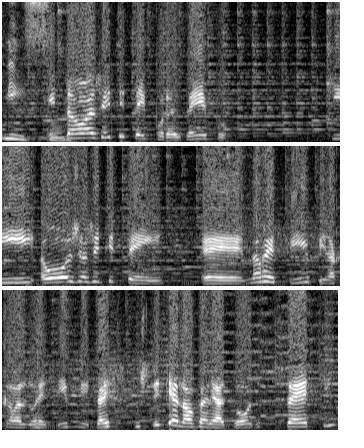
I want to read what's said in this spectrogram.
Isso. Então a gente tem, por exemplo, que hoje a gente tem é, no Recife, na Câmara do Recife, das, dos 39 vereadores, sete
